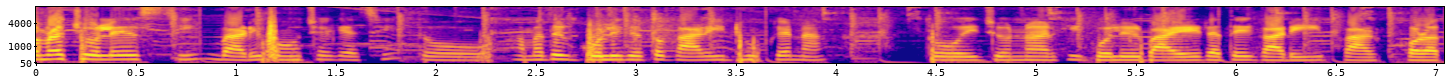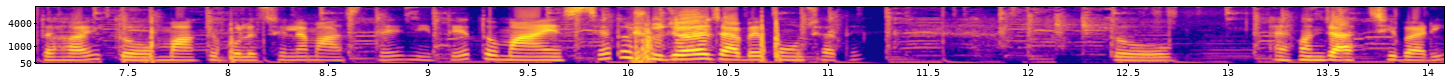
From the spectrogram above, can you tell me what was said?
আমরা চলে এসেছি বাড়ি পৌঁছে গেছি। তো আমাদের গলিতে তো গাড়ি ঢুকে না তো এই জন্য আর কি গলির বাইরেটাতে গাড়ি পার্ক করাতে হয়। তো মাকে বলেছিলাম আসতে নিতে। তো মা এসছে তো সুজয় যাবে পৌঁছাতে। তো এখন যাচ্ছি বাড়ি।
